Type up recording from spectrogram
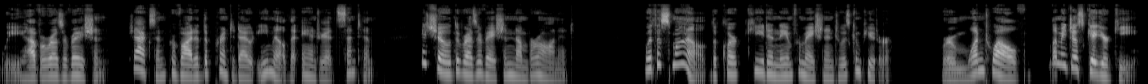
We have a reservation. Jackson provided the printed out email that Andrea had sent him. It showed the reservation number on it. With a smile, the clerk keyed in the information into his computer. Room 112. Let me just get your key.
